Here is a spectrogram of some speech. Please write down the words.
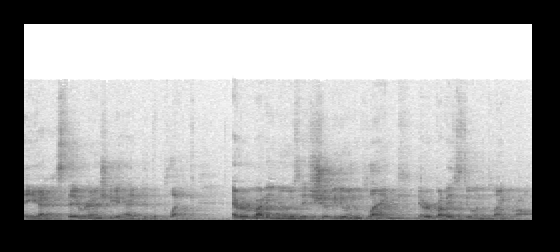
Hey guys, today we're going to show you how to do the plank. Everybody knows they should be doing the plank, everybody's doing the plank wrong.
